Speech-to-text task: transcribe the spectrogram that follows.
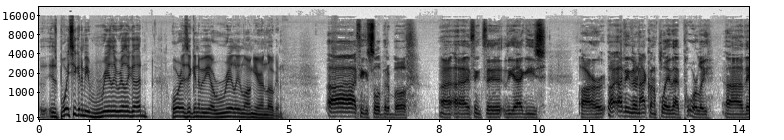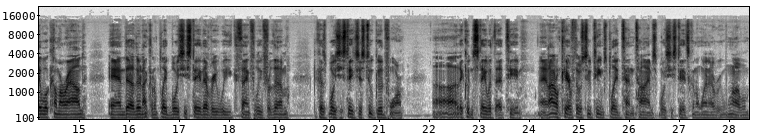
Is Boise going to be really really good, or is it going to be a really long year in Logan? Uh, I think it's a little bit of both. Uh, I think the the Aggies are. I think they're not going to play that poorly. Uh, they will come around, and uh, they're not going to play Boise State every week. Thankfully for them, because Boise State's just too good for them. Uh, they couldn't stay with that team. And I don't care if those two teams played 10 times, Boise State's going to win every one of them.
